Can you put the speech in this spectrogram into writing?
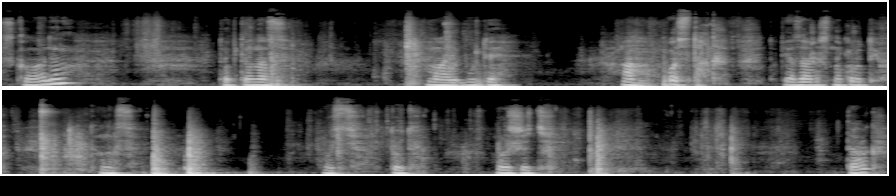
складено. Тобто у нас має бути. Ага, ось так. Тобто я зараз накрутив. То у нас ось тут лежить так.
